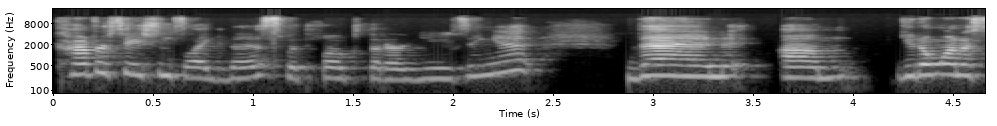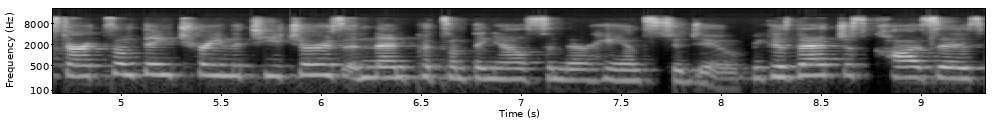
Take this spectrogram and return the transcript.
conversations like this with folks that are using it then um, you don't want to start something train the teachers and then put something else in their hands to do because that just causes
